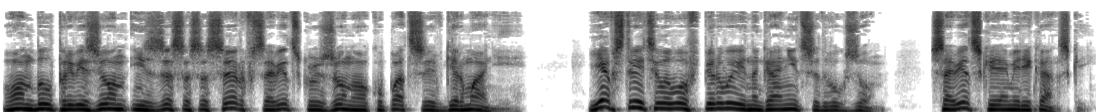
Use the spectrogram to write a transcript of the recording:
Он был привезен из СССР в советскую зону оккупации в Германии. Я встретил его впервые на границе двух зон — советской и американской.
